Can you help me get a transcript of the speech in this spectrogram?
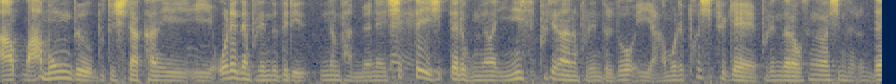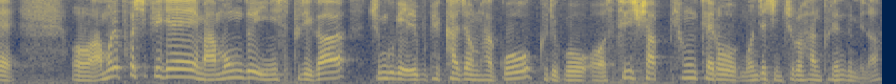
아, 마몽드부터 시작한 이, 이 오래된 브랜드들이 있는 반면에 10대, 20대를 공략한 이니스프리라는 브랜드도 이 아모레 퍼시픽의 브랜드라고 생각하시면 되는데, 어, 아모레 퍼시픽의 마몽드 이니스프리가 중국의 일부 백화점하고 그리고 어, 스트릿샵 형태로 먼저 진출을 한 브랜드입니다.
